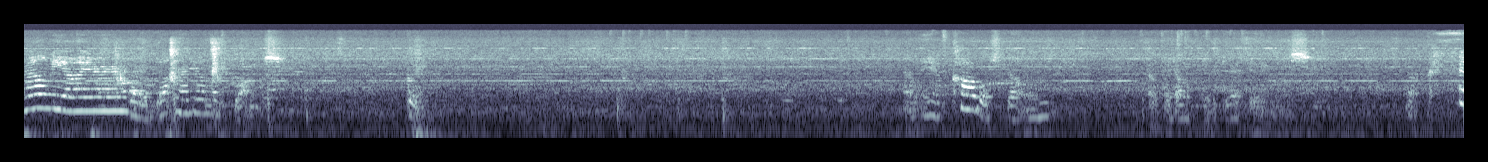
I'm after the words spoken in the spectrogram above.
found the iron, but I don't have that much blocks. Good. I only have cobblestone. Hope I don't regret doing this. Okay.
